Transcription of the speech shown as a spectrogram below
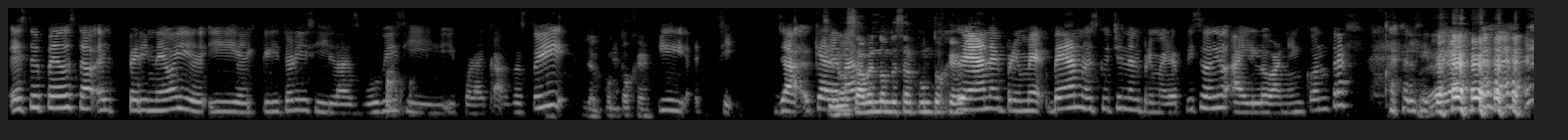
Este pedo está el perineo y el, y el clítoris y las boobies y, y por acá. O sea, estoy Y el punto G. y sí, ya que Si no además saben dónde está el punto G, vean el primer, vean o escuchen el primer episodio, ahí lo van a encontrar. Literal.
